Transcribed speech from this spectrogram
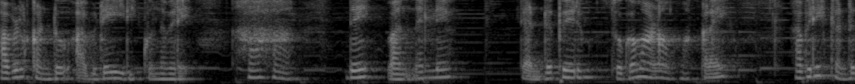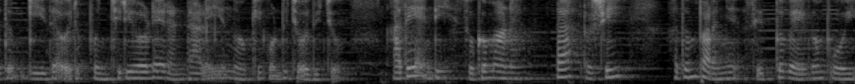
അവൾ കണ്ടു അവിടെ ഇരിക്കുന്നവരെ. ഹാ ഹാ ദേ വന്നല്ലേ രണ്ടുപേരും. സുഖമാണോ മക്കളെ " അവരെ കണ്ടതും ഗീത ഒരു പുഞ്ചിരിയോടെ രണ്ടാളെയും നോക്കിക്കൊണ്ട് ചോദിച്ചു. "അതെ ആന്റി സുഖമാണ്. ഡാ ഋഷി, അതും പറഞ്ഞ് സിദ്ധു വേഗം പോയി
